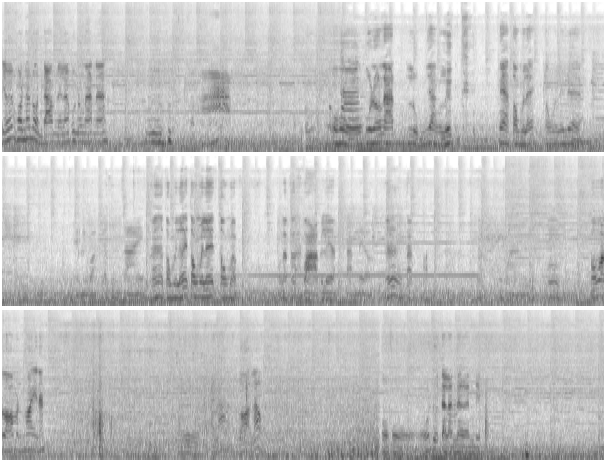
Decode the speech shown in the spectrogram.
ยังไม่พ้นถนนดำเลยนะคุณน้องนัทนะอืมสภาพโอ้โห คุณน้องนัทหลุมอย่างลึก เนี่ยตรงไปเลย ตรงไปเรื่อยๆอะไงดีวะแล้วขึ้นซ้ายเออตรงไปเลย ตรงไปเลย ตรงแบบ แล้วก็ขวาไปเลยอะตัดเลยเหรอเออตัดขวาไม่มาอืมเพราะว่าล้อมันห้อยนะเออไปแล้วรอดแล้ว โอ้โห ดูแต่ละเนินดิต้อง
